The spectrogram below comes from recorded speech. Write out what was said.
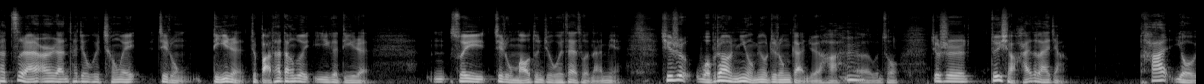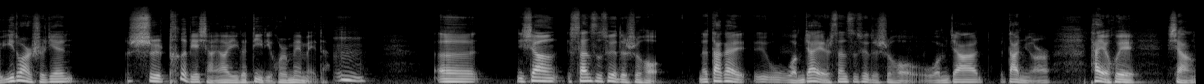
他自然而然他就会成为这种敌人，就把他当做一个敌人。嗯，所以这种矛盾就会在所难免。其实我不知道你有没有这种感觉哈，呃，文聪，就是对于小孩子来讲，他有一段时间是特别想要一个弟弟或者妹妹的。嗯呃，你像三四岁的时候，那大概呃我们家也是三四岁的时候，我们家大女儿她也会想，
